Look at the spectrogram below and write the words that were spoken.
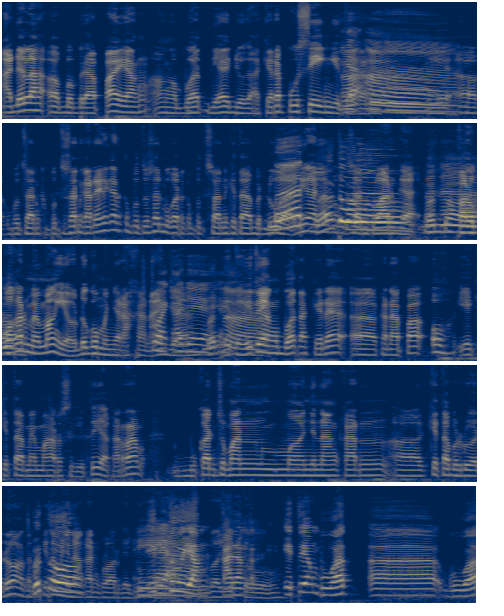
adalah eh, beberapa yang eh, ngebuat dia juga akhirnya pusing gitu Ah, kan ah. Iya, eh, keputusan-keputusan karena ini kan keputusan bukan keputusan kita berdua ini adalah Betul. keputusan keluarga kalau gue kan memang ya udah gue menyerahkan Cuek aja, aja ya, Benar. Itu itu yang buat akhirnya eh, kenapa oh ya kita memang harus segitu ya karena bukan cuman menyenangkan eh, kita berdua doang tapi kita Betul. menyenangkan keluarga juga Iya. itu yang Gua kadang gitu. itu yang buat eh, gua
